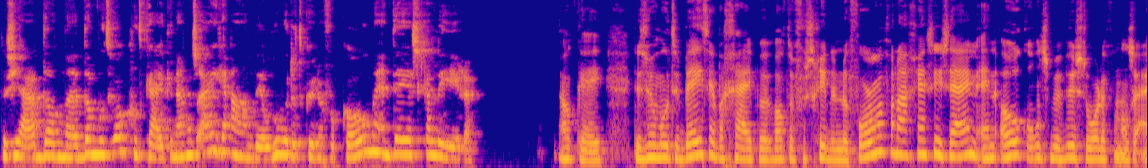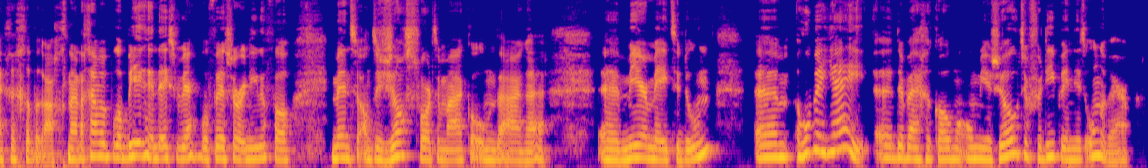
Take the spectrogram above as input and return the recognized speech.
Dus ja, dan, eh, dan moeten we ook goed kijken naar ons eigen aandeel. Hoe we dat kunnen voorkomen en deescaleren. Oké, dus we moeten beter begrijpen wat de verschillende vormen van agressie zijn en ook ons bewust worden van ons eigen gedrag. Nou, dan gaan we proberen in deze werkprofessor in ieder geval mensen enthousiast voor te maken om daar uh, uh, meer mee te doen. Um, hoe ben jij uh, erbij gekomen om je zo te verdiepen in dit onderwerp?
